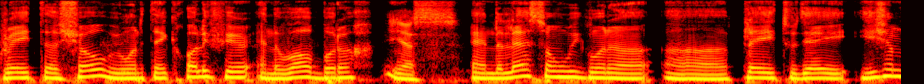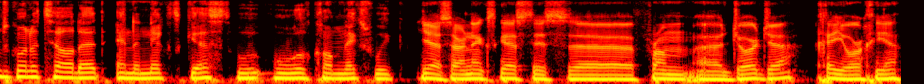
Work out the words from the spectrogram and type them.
great uh, show. We want to thank Olivier and the Walburg. Yes. And the last song we're gonna uh, play today, Hisham's gonna tell that, and the next guest who, who will come next week. Yes, our next guest is uh, from uh, Georgia, Georgië.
